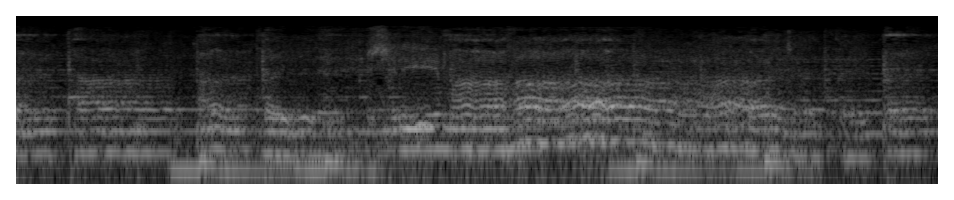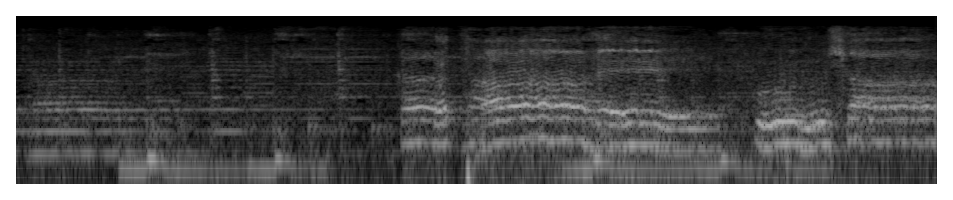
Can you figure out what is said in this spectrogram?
કથા અથ શ્રી મહાભારત કથા કથા હે પુરુષા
